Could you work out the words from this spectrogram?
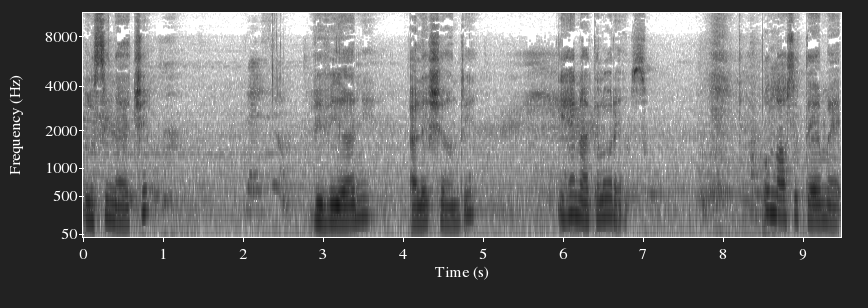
Lucinete, Viviane Alexandre e Renata Lourenço. O nosso tema é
